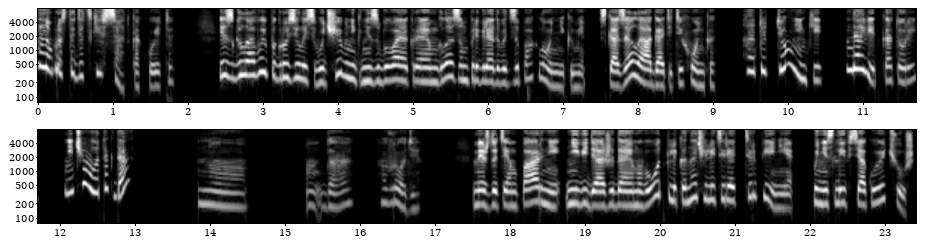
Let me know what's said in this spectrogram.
«ну просто детский сад какой-то». Из головы погрузилась в учебник, не забывая краем глазом приглядывать за поклонниками. Сказала Агате тихонько. «А тут темненький, Давид который. Ничего тогда?» «Ну, да, вроде». Между тем парни, не видя ожидаемого отклика, начали терять терпение, понесли всякую чушь.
